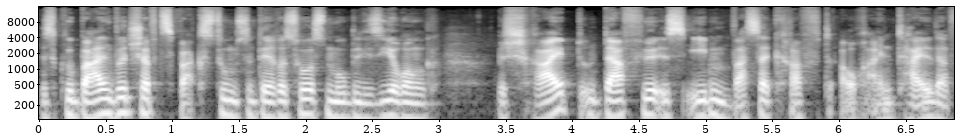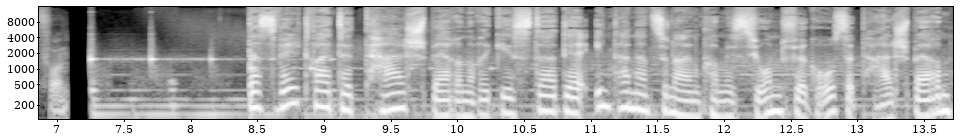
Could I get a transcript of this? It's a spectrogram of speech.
des globalen Wirtschaftswachstums und der Ressourcenmobilisierung beschreibt und dafür ist eben Wasserkraft auch ein Teil davon. Das weltweite Talsperrenregister der Internationalen Kommission für große Talsperren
